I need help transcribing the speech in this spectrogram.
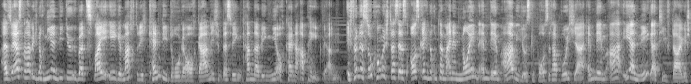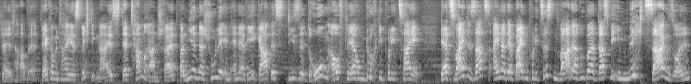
Also erstmal habe ich noch nie ein Video über 2E gemacht und ich kenne die Droge auch gar nicht und deswegen kann da wegen mir auch keiner abhängig werden. Ich finde es so komisch, dass er das ausgerechnet unter meinen neuen MDMA-Videos gepostet hat, wo ich ja MDMA eher negativ dargestellt habe. Der Kommentar hier ist richtig nice. Der Tamran schreibt, bei mir in der Schule in NRW gab es diese Drogenaufklärung durch die Polizei. Der zweite Satz einer der beiden Polizisten war darüber, dass wir ihm nichts sagen sollen,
